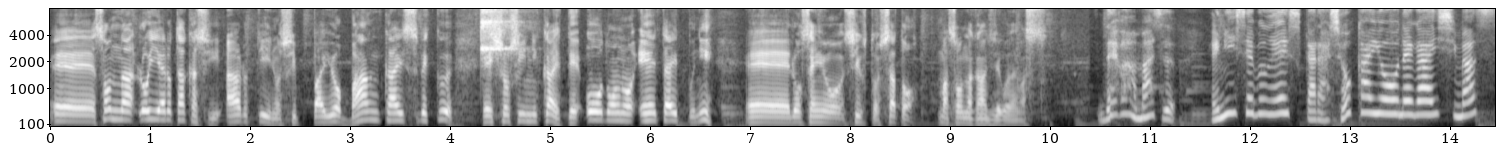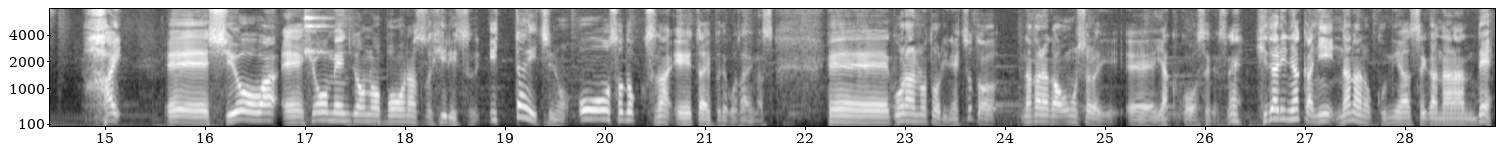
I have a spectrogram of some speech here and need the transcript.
えー、そんなロイヤルタカシ RT の失敗を挽回すべく、えー、初心に変えて王道の A タイプに、えー、路線をシフトしたと、まあ、そんな感じでございます。ではまずエニーセブンエースから紹介をお願いします。はい、えー、使用は、えー、表面上のボーナス比率1対1のオーソドックスな A タイプでございます、えー、ご覧の通りねちょっとなかなか面白い、えー、役構成ですね。左中に7の組み合わせが並んで、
